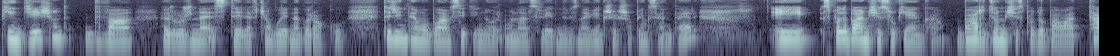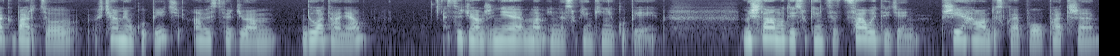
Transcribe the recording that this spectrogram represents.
52 różne style w ciągu jednego roku. Tydzień temu byłam w City Nur u nas w jednym z największych shopping center i spodobała mi się sukienka. Bardzo mi się spodobała. Tak bardzo chciałam ją kupić, ale stwierdziłam, była tania. Stwierdziłam, że nie mam inne sukienki, nie kupię jej. Myślałam o tej sukience cały tydzień. Przyjechałam do sklepu, patrzę,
